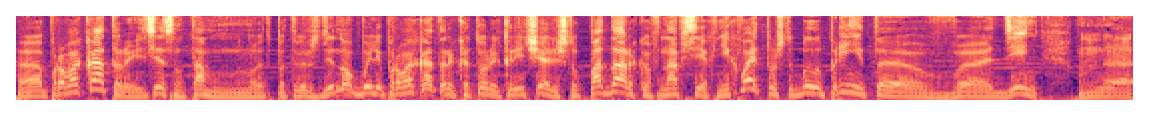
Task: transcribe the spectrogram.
э, провокаторы, естественно, там ну, это подтверждено, были провокаторы, которые кричали, что подарков на всех не хватит, потому что было принято в день э,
